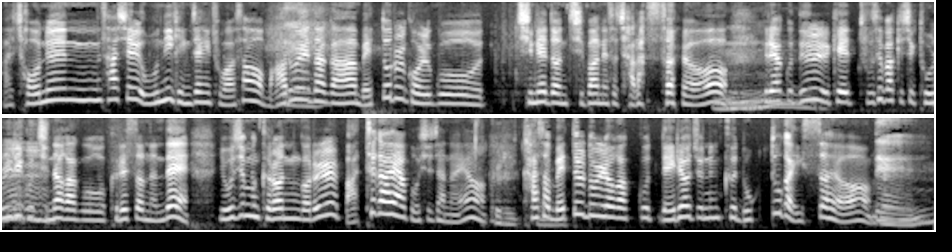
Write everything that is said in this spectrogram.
아, 저는 사실 운이 굉장히 좋아서 마루에다가 맷돌을 걸고 지내던 집안에서 자랐어요. 그래갖고 늘 이렇게 두세 바퀴씩 돌리고 지나가고 그랬었는데 요즘은 그런 거를 마트 가야 보시잖아요. 그렇죠. 가서 맷돌 돌려갖고 내려주는 그 녹두가 있어요. 네. 음.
